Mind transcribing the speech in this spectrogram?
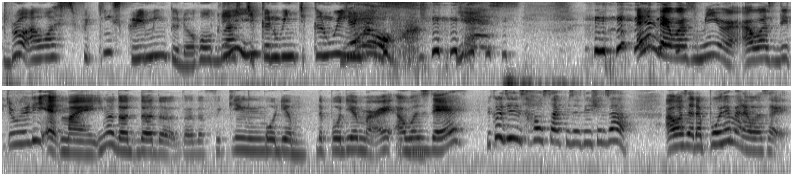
that? Bro, I was freaking screaming to the whole class, Me? chicken wing, chicken wing, Yes. bro. yes. and there was me, right? I was literally at my, you know, the the the the, the freaking Podium. the podium, right? I Mm. was there because this is how psych presentations are. I was at the podium and I was like,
